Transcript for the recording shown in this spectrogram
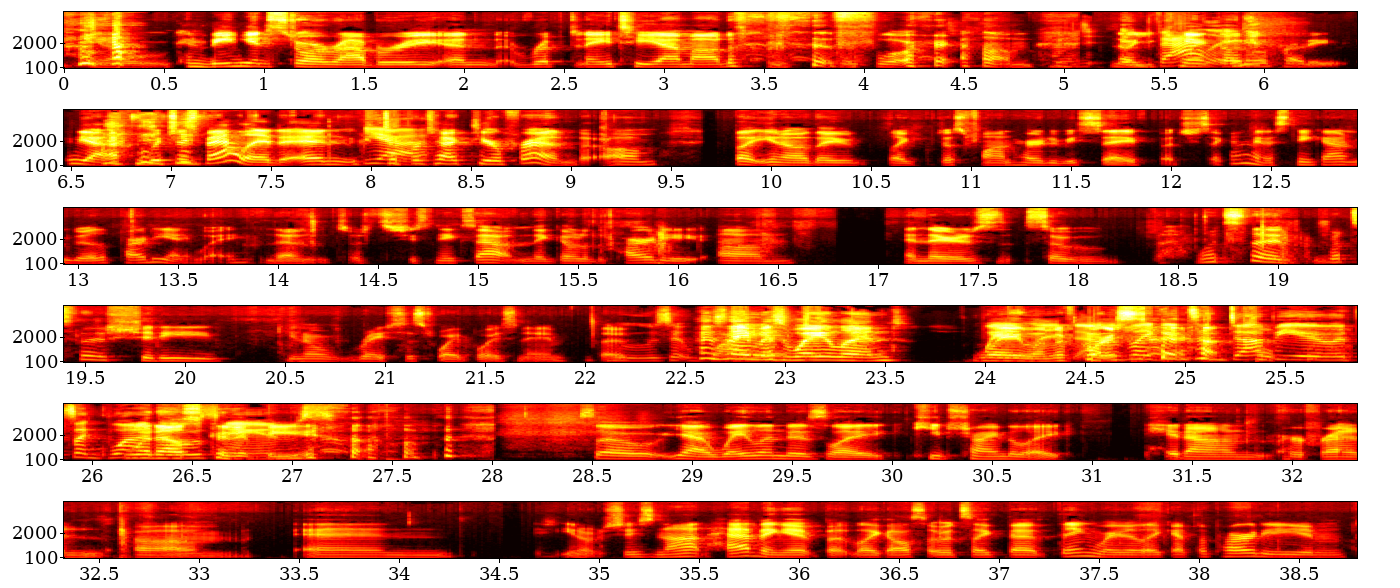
you know convenience store robbery and ripped an atm out of the floor. Um no you can't go to a party. Yeah which is valid and to protect your friend. Um but you know they like just want her to be safe. But she's like i'm gonna sneak out and go to the party anyway. And then so she sneaks out and they go to the party. Um and there's so what's the what's the shitty you know racist white boy's name The- Ooh, is it? His name is Wayland. Wayland, of course. I was like, it's a W. It's like one what of else those could names. it be so yeah wayland is like keeps trying to like hit on her friend um and you know she's not having it but like also it's like that thing where you're like at the party and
